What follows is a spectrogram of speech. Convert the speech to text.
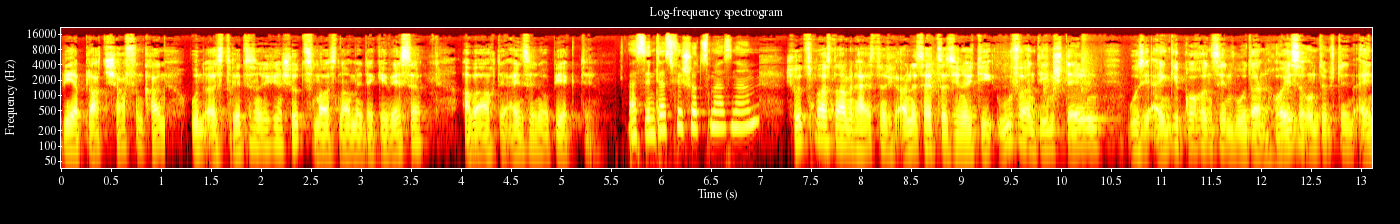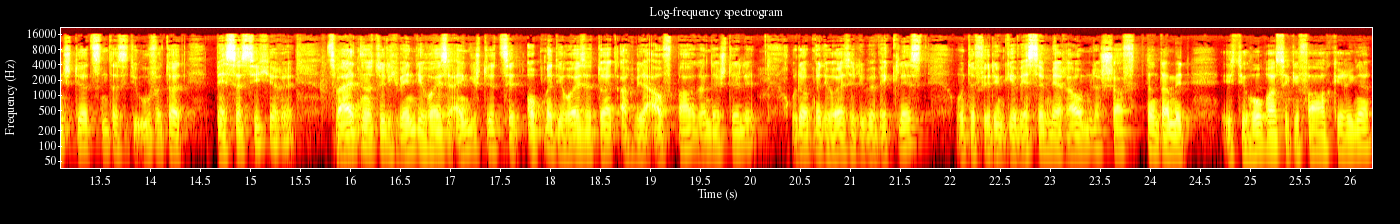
mehr Platz schaffen kann. Und als drittes natürlich eine Schutzmaßnahme der Gewässer, aber auch der einzelnen Objekte. Was sind das für Schutzmaßnahmen? Schutzmaßnahmen heißt natürlich einerseits, dass ich natürlich die Ufer an den Stellen, wo sie eingebrochen sind, wo dann Häuser unter Umständen einstürzen, dass ich die Ufer dort besser sichere. Zweitens natürlich, wenn die Häuser eingestürzt sind, ob man die Häuser dort auch wieder aufbaut an der Stelle oder ob man die Häuser lieber weglässt und dafür dem Gewässer mehr Raum schafft. Und damit ist die Hochwassergefahr auch geringer.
